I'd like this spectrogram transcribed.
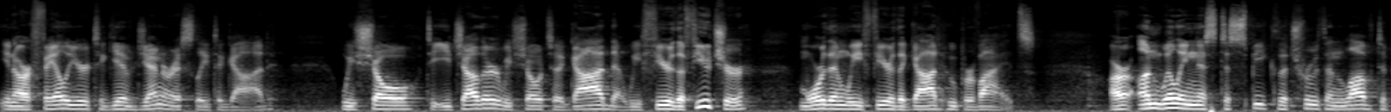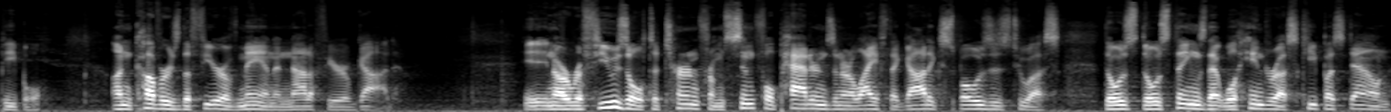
in our failure to give generously to God, we show to each other, we show to God that we fear the future more than we fear the God who provides. Our unwillingness to speak the truth and love to people uncovers the fear of man and not a fear of God. In our refusal to turn from sinful patterns in our life that God exposes to us, those, those things that will hinder us, keep us down,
